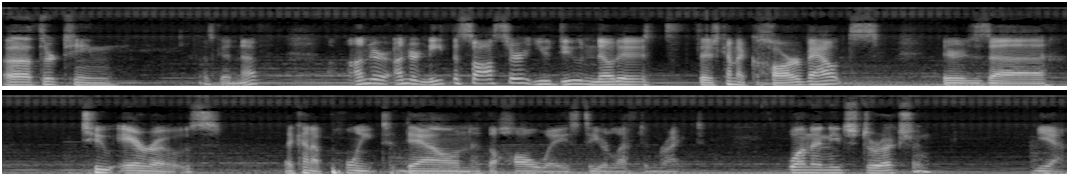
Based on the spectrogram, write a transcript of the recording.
Uh, thirteen. That's good enough. Under underneath the saucer, you do notice there's kind of carve outs. There's uh, two arrows that kind of point down the hallways to your left and right. One in each direction. Yeah.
